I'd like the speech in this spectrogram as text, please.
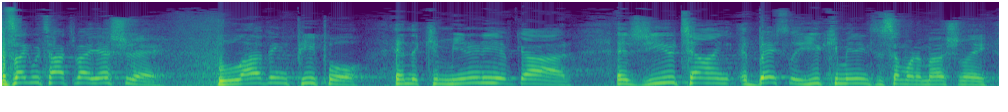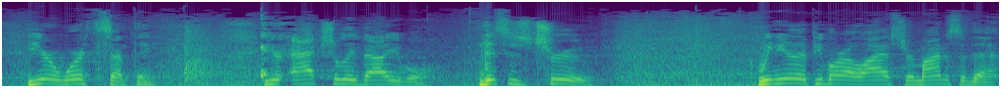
It's like we talked about yesterday. Loving people in the community of God is you telling, basically, you communicating to someone emotionally, you're worth something. You're actually valuable. This is true. We need other people in our lives to remind us of that.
